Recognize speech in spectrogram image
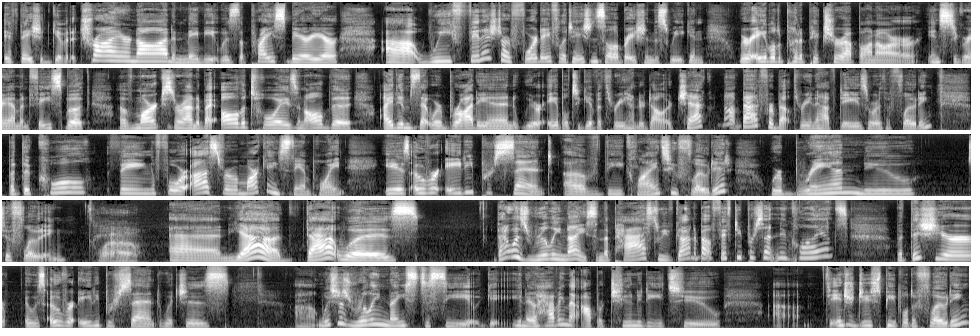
if they should give it a try or not, and maybe it was the price barrier. Uh, we finished our four day flotation celebration this week, and we were able to put a picture up on our Instagram and Facebook of Mark surrounded by all the toys and all the items that were brought in. We were able to give a $300 check. Not bad for about three and a half days worth of floating. But the cool thing for us from a marketing standpoint is over 80% of the clients who floated were brand new to floating. Wow. And yeah, that was that was really nice. In the past, we've gotten about 50% new clients, but this year it was over 80%, which is uh, which is really nice to see. You know, having the opportunity to uh, to introduce people to floating,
